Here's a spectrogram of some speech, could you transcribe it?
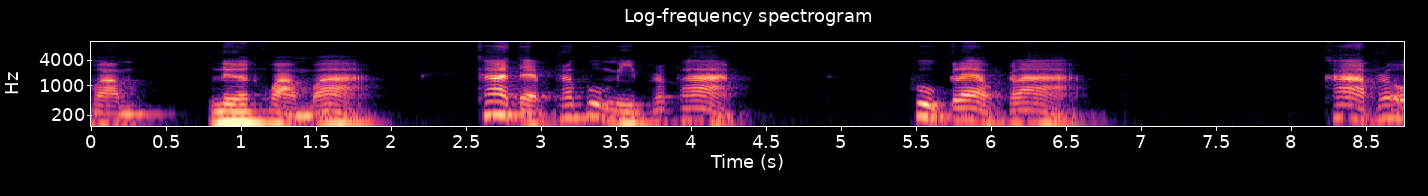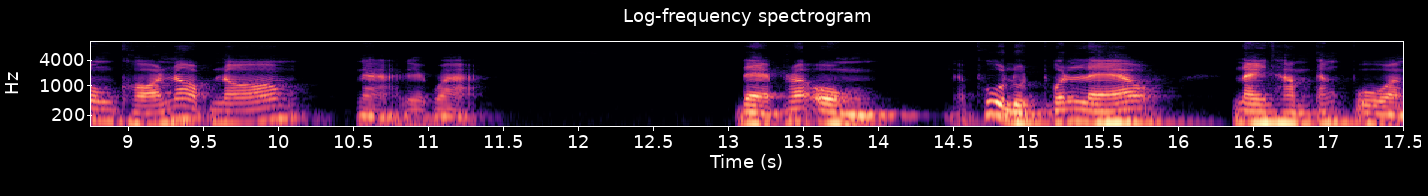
ความ เนื้อความว่า ข้าแต่พระผู้มีพระภาค ผู้แกล้วกล้า ข้าพระองค์ขอนอบน้อมนะเรียกว่า แด่พระองค์ ผู้หลุดพ้นแล้ว ในธรรมทั้งปวง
